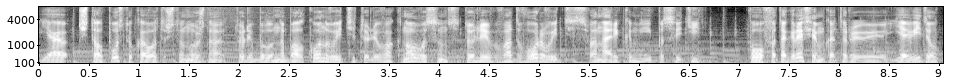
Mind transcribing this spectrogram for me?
я читал пост у кого-то, что нужно то ли было на балкон выйти, то ли в окно высунуться, то ли во двор выйти с фонариками и посветить. По фотографиям, которые я видел,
